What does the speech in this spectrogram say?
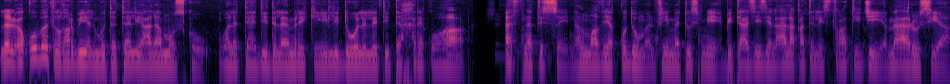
للعقوبات الغربية المتتالية على موسكو وللتهديد الأمريكي للدول التي تخرقها. أثنت الصين الماضية قدما فيما تسميه بتعزيز العلاقة الاستراتيجية مع روسيا.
